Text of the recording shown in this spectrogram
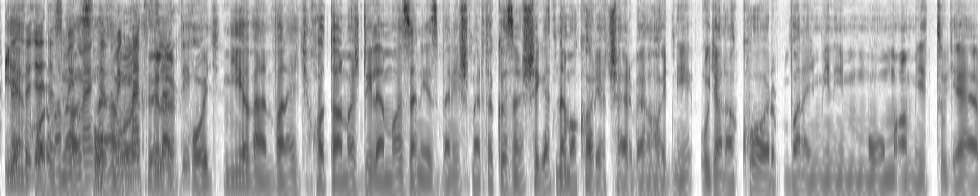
ilyenkor tehát, van ez az, még, ez még megszületik. hogy nyilván van egy hatalmas dilemma a zenészben is, mert a közönséget nem akarja cserben hagyni, ugyanakkor van egy minimum, amit ugye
